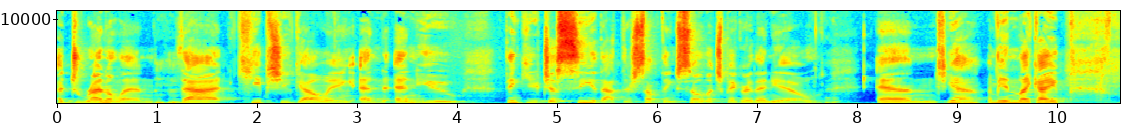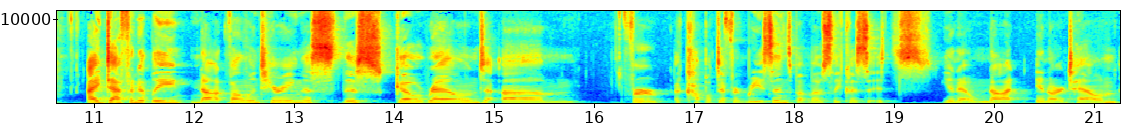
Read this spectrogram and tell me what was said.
adrenaline Mm-hmm. that keeps you going. And and you think you just see that there's something so much bigger than you. And yeah i mean like i i definitely not volunteering this this go around um for a couple different reasons but mostly because it's you know not in our town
